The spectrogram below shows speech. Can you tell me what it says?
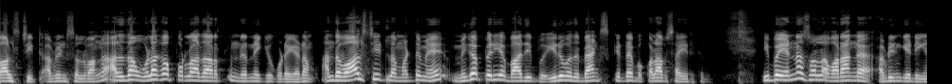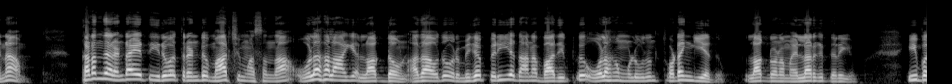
வால் ஸ்ட்ரீட் அப்படின்னு சொல்லுவாங்க. அதுதான் உலக பொருளாதாரத்தையும் நிர்ணயிக்கக்கூடிய இடம். அந்த வால் ஸ்ட்ரீட்டில் மட்டுமே மிகப்பெரிய பாதிப்பு இருபது பேங்க்ஸ் கிட்ட இப்போ கொலாப்ஸ் ஆகிருக்குது இப்போ என்ன சொல்ல வராங்க அப்படின்னு கேட்டிங்கன்னா கடந்த ரெண்டாயிரத்தி இருபத்தி ரெண்டு மார்ச் மாதம் தான் உலகளாகிய லாக்டவுன் அதாவது ஒரு மிகப்பெரியதான பாதிப்பு உலகம் முழுவதும் தொடங்கியது. லாக்டவுன் நம்ம எல்லாருக்கும் தெரியும். இப்போ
